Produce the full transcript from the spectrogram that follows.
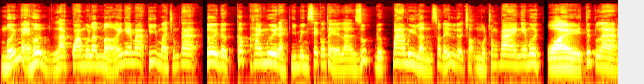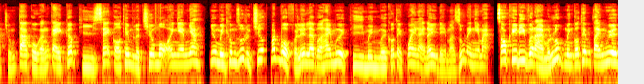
mới mẻ hơn là qua một lần mở anh em ạ. Khi mà chúng ta chơi được cấp 20 này thì mình sẽ có thể là rút được 30 lần sau đấy lựa chọn một trong ba anh em ơi. Uầy, tức là chúng ta cố gắng cày cấp thì sẽ có thêm lượt chiêu mộ anh em nhá. Nhưng mình không rút được trước, bắt buộc phải lên level 20 thì mình mới có thể quay lại đây để mà rút anh em ạ. Sau khi đi vượt ải một lúc mình có thêm tài nguyên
